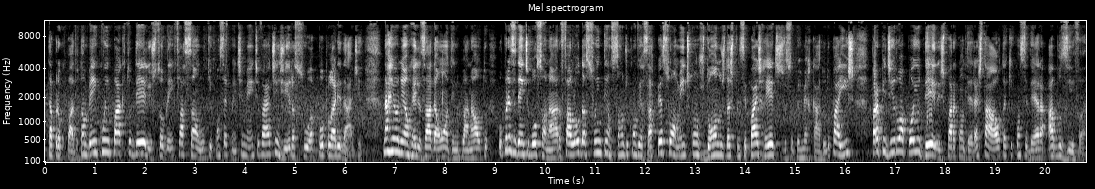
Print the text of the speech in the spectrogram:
Está preocupado também com o impacto deles sobre a inflação, o que consequentemente vai atingir a sua popularidade. Na reunião realizada ontem no Planalto, o presidente Bolsonaro falou da sua intenção de conversar pessoalmente com os donos das principais redes de supermercado do país para pedir o apoio deles para conter esta alta que considera abusiva.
